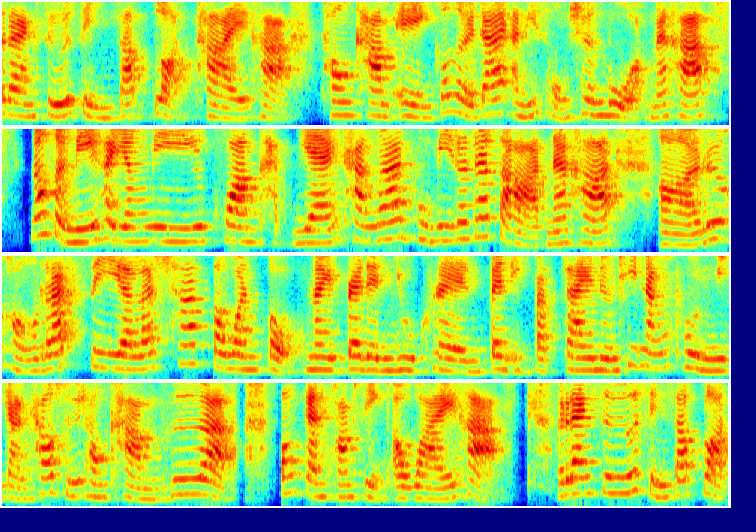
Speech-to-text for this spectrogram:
แรงซื้อสินทรัพย์ปลอดภัยค่ะ ทองคำเองก็เลยได้อันนี้สงเชิงบวกนะคะ นอกจากนี้ค่ะยังมีความขัดแย้งทางด้านภูมิรัฐศาสตร์นะคะะเรื่องของรัสเซียและชาติตะวันตกในประเด็นยูเครน เป็นอีกปัจจัยหนึ่งที่นักทุนมีการเข้าซื้อทองคำเพื่อป้องกันความเสี่ยงเอาไว้ค่ะ แรงซื้อสินทรัพย์ปลอด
